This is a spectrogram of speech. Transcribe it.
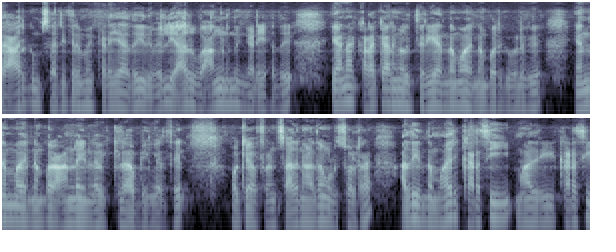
யாருக்கும் சரித்திரமே கிடையாது. இதுவரையில் யாரும் வாங்கினதும் கிடையாது. ஏன்னா கடைக்காரங்களுக்கு தெரியும் எந்த மாதிரி நம்பருக்கு விழுகு எந்த மாதிரி நம்பர் ஆன்லைனில் விற்கலாம் அப்படிங்கிறது. ஓகே ஃப்ரெண்ட்ஸ் அதனால தான் உங்களுக்கு சொல்கிறேன் அது இந்த மாதிரி கடைசி மாதிரி கடைசி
